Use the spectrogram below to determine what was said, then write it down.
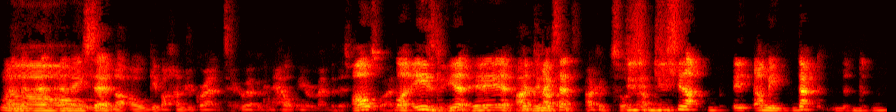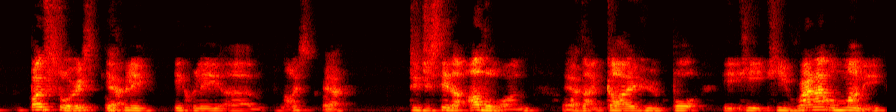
and, and, and they said like, "I'll give a hundred grand to whoever can help me remember this "Oh, password." well, easily, yeah, yeah, yeah, yeah. I that could, makes sense." I could sort Did you, did you see that? It, I mean, that th- th- both stories Yeah. equally equally um, nice. Yeah. Did you see that other one Yeah. of that guy who bought? He, he he ran out of money.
